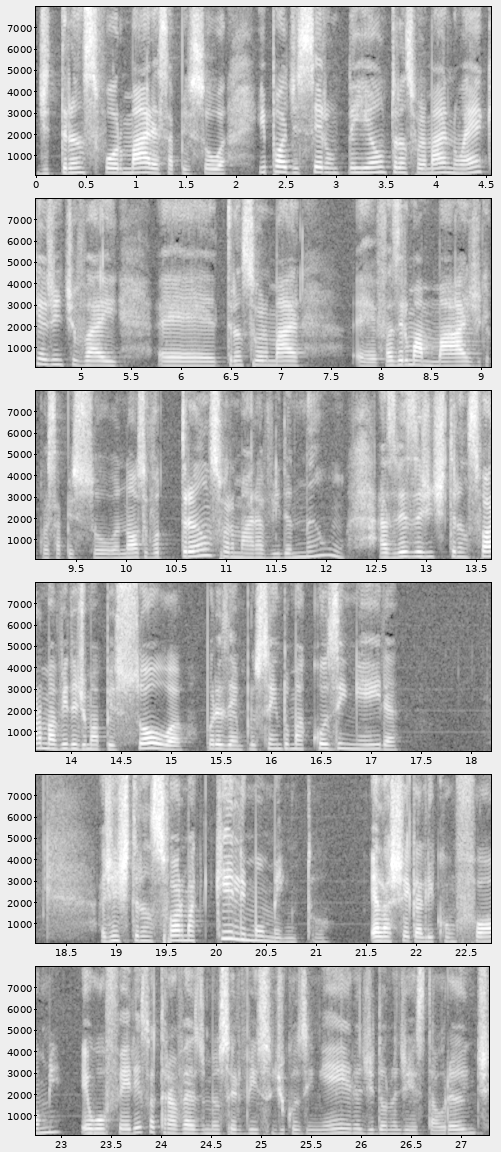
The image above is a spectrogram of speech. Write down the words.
de transformar essa pessoa. E pode ser um leão transformar, não é que a gente vai é, transformar, é, fazer uma mágica com essa pessoa. Nossa, eu vou transformar a vida. Não. Às vezes a gente transforma a vida de uma pessoa, por exemplo, sendo uma cozinheira. A gente transforma aquele momento. Ela chega ali com fome, eu ofereço através do meu serviço de cozinheira, de dona de restaurante,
